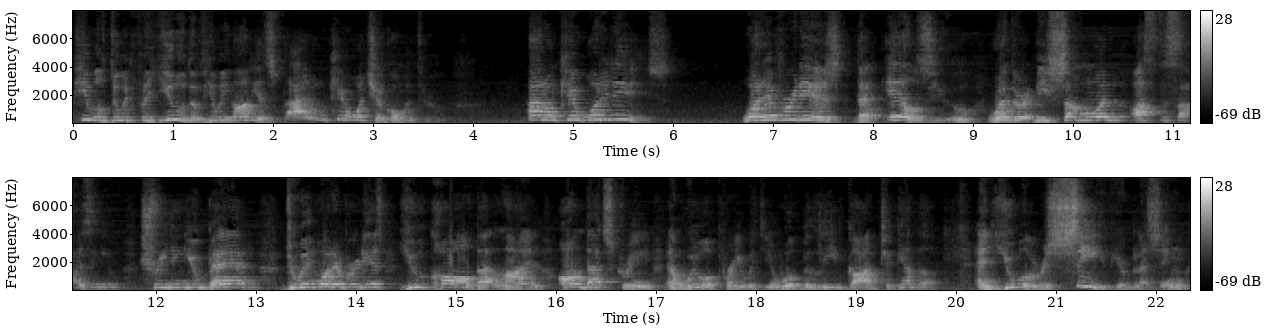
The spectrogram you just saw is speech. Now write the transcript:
He will do it for you, the viewing audience. I don't care what you're going through. I don't care what it is. Whatever it is that ails you, whether it be someone ostracizing you, treating you bad, doing whatever it is, you call that line on that screen and we will pray with you and we'll believe God together. And you will receive your blessing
